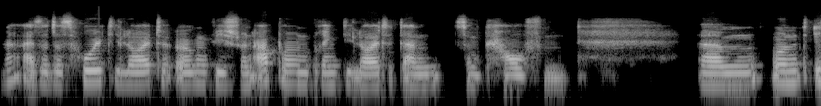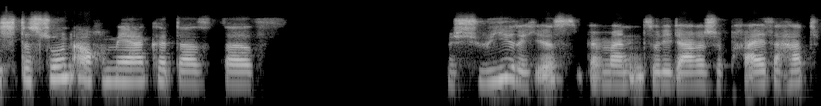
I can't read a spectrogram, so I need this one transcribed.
Ne? Also das holt die Leute irgendwie schon ab und bringt die Leute dann zum Kaufen. Ähm, und ich das schon auch merke, dass das schwierig ist, wenn man solidarische Preise hat,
